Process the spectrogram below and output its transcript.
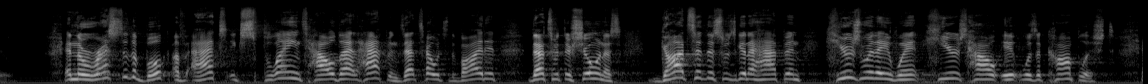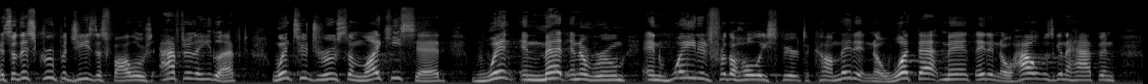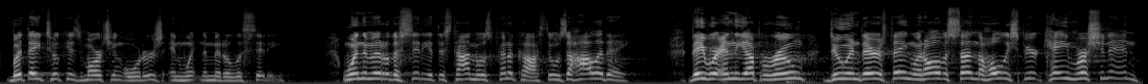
And the rest of the book of Acts explains how that happens. That's how it's divided. That's what they're showing us. God said this was going to happen. Here's where they went. Here's how it was accomplished. And so, this group of Jesus followers, after he left, went to Jerusalem, like he said, went and met in a room and waited for the Holy Spirit to come. They didn't know what that meant, they didn't know how it was going to happen, but they took his marching orders and went in the middle of the city. When in the middle of the city at this time, it was Pentecost, it was a holiday. They were in the upper room doing their thing when all of a sudden the Holy Spirit came rushing in.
